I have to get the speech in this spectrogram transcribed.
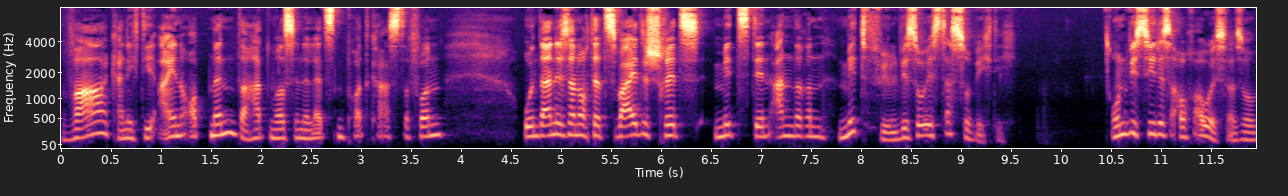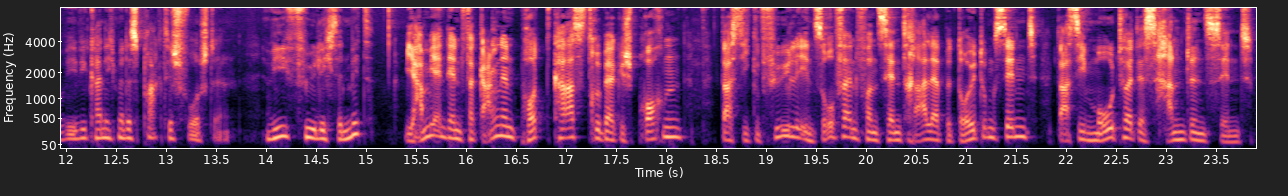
wahr, kann ich die einordnen. Da hatten wir es in den letzten Podcast davon. Und dann ist ja noch der zweite Schritt mit den anderen mitfühlen. Wieso ist das so wichtig? Und wie sieht es auch aus? Also wie, wie kann ich mir das praktisch vorstellen? Wie fühle ich denn mit? Wir haben ja in den vergangenen Podcasts darüber gesprochen, dass die Gefühle insofern von zentraler Bedeutung sind, dass sie Motor des Handelns sind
